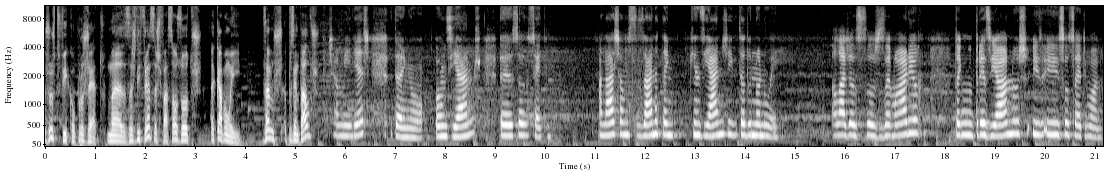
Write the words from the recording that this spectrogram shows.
justifica o projeto, mas as diferenças face aos outros acabam aí. Vamos apresentá-los? Chamo-me Inês, tenho 11 anos, eh, sou do sétimo. Olá, chamo-me Susana, tenho 15 anos e estou do nono E. Olá, já sou José Mário, tenho 13 anos e, e sou do sétimo ano.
